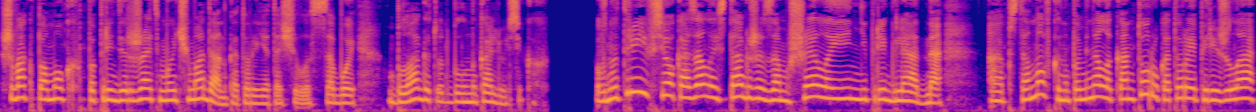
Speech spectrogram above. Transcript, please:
Швак помог попридержать мой чемодан, который я тащила с собой, благо тот был на колесиках. Внутри все оказалось так же замшело и неприглядно, а обстановка напоминала контору, которая пережила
